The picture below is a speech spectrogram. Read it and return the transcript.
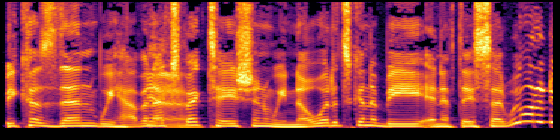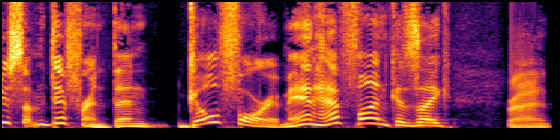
Because then we have an Yeah. expectation, we know what it's going to be, and if they said we want to do something different, then go for it, man. Have fun because like Right.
